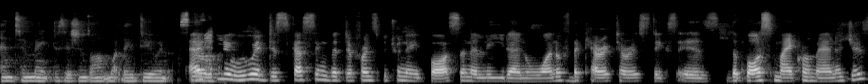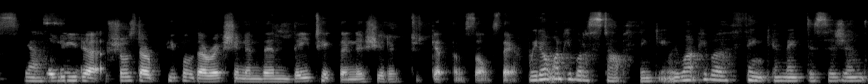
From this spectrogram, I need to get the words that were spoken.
and to make decisions on what they do? And so, actually, we were discussing the difference between a boss and a leader. And one of the characteristics is the boss micromanages. Yes. The leader shows their people direction and then they take the initiative to get themselves there. We don't want people to stop thinking. We want people to think and make decisions.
